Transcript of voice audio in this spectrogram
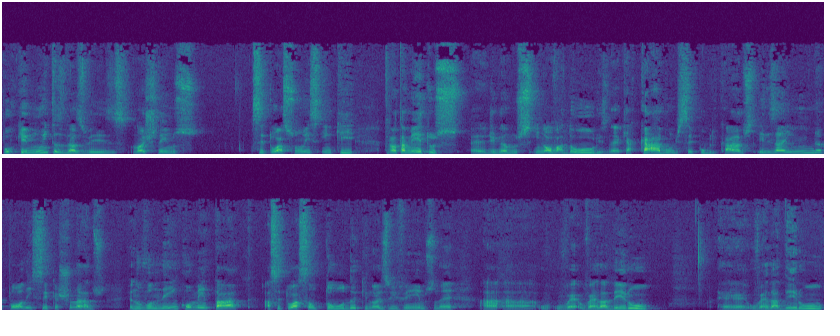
porque muitas das vezes nós temos situações em que tratamentos, é, digamos, inovadores, né, que acabam de ser publicados, eles ainda podem ser questionados. Eu não vou nem comentar a situação toda que nós vivemos, né, a, a o, o verdadeiro é, o verdadeiro,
